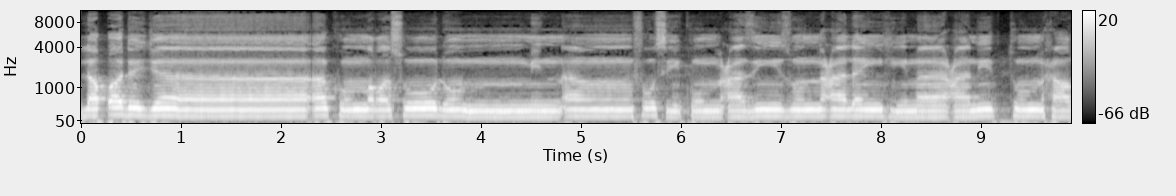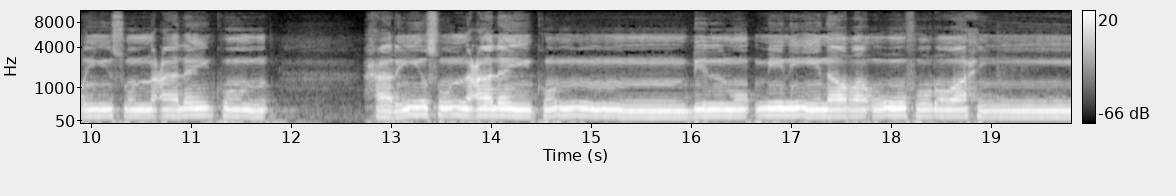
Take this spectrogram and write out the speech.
لقد جاءكم رسول من أنفسكم عزيز عليه ما عنتم حريص عليكم حريص عليكم بالمؤمنين رؤوف رحيم.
